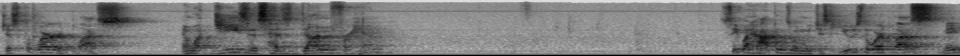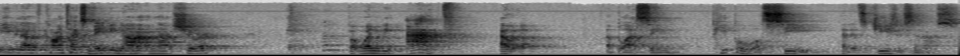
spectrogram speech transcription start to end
just the word bless, and what Jesus has done for him. See what happens when we just use the word bless? Maybe even out of context, maybe not, I'm not sure. But when we act out a blessing, people will see that it's Jesus in us.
